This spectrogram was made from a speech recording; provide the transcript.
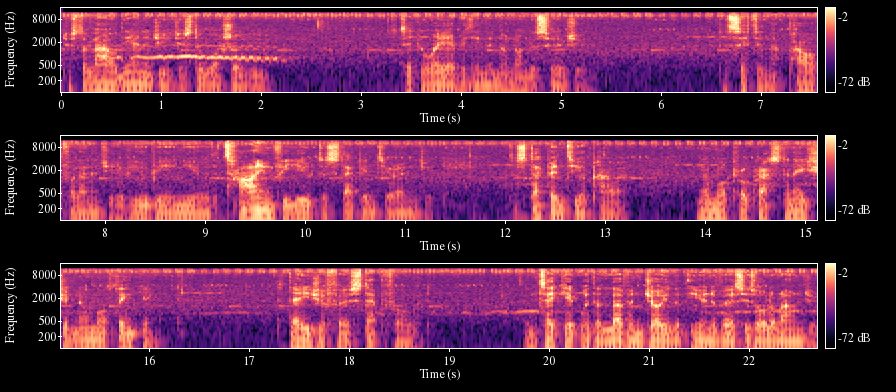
just allow the energy just to wash over you, to take away everything that no longer serves you to sit in that powerful energy of you being you, the time for you to step into your energy, to step into your power. No more procrastination, no more thinking. Today is your first step forward. And take it with the love and joy that the universe is all around you.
